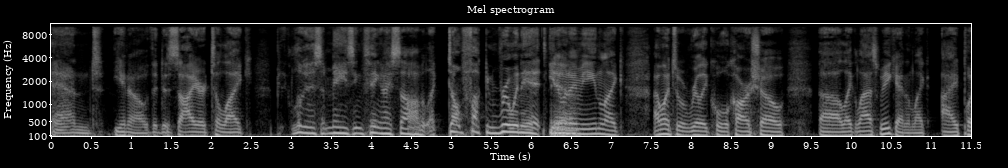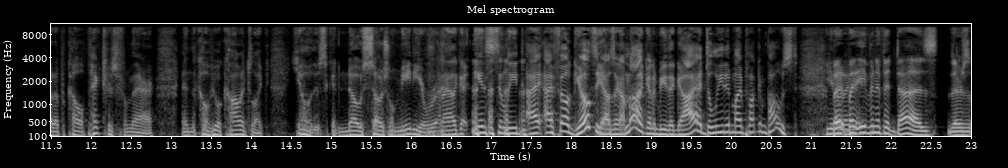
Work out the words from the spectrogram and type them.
and you know the desire to like like, look at this amazing thing I saw but like don't fucking ruin it you know Yeah. what I mean like I went to a really cool car show uh, like last weekend and like I put up a couple pictures from there and the couple people commented like yo there's like a no social media rule," and I like instantly I, I felt guilty I was like I'm not gonna be the guy I deleted my fucking post you know but what I but mean? even if it does, there's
